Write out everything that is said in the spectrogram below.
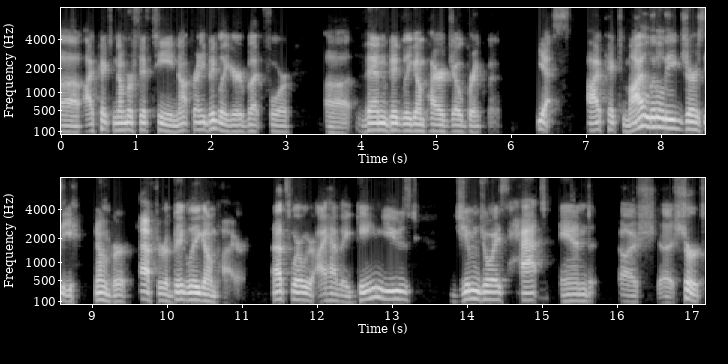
uh, I picked number 15, not for any big leaguer, but for uh, then big league umpire Joe Brinkman. Yes, I picked my little league jersey number after a big league umpire. That's where we were. I have a game used Jim Joyce hat and a, sh- uh, shirt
